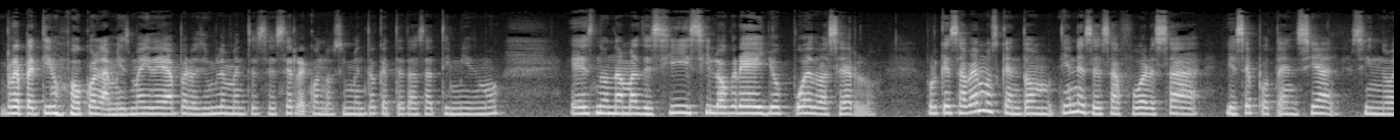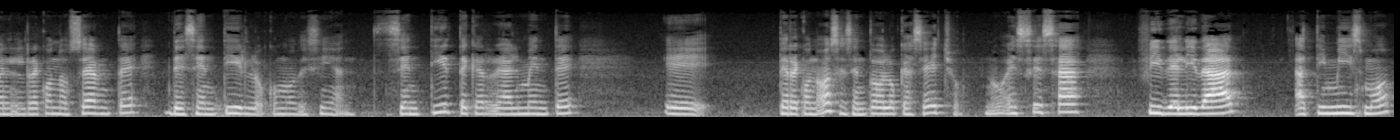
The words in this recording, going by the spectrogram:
repetir un poco la misma idea, pero simplemente es ese reconocimiento que te das a ti mismo. Es no nada más de sí, sí logré, yo puedo hacerlo porque sabemos que entonces tienes esa fuerza y ese potencial, sino el reconocerte de sentirlo, como decían, sentirte que realmente eh, te reconoces en todo lo que has hecho, ¿no? Es esa fidelidad a ti mismo,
